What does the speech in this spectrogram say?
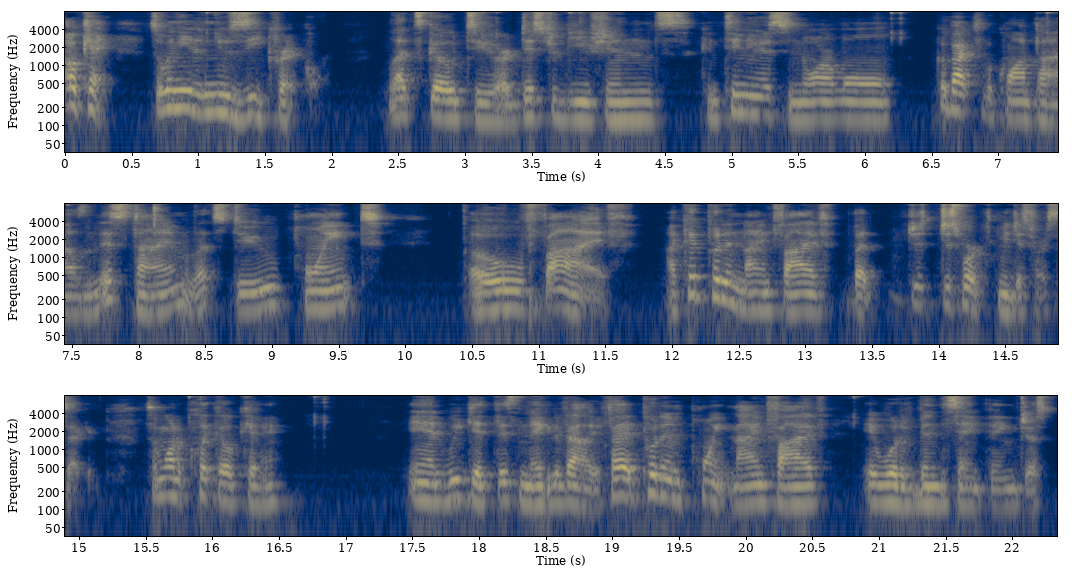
Okay, so we need a new z critical. Let's go to our distributions, continuous, normal, go back to the quantiles, and this time let's do 0.05. I could put in 9.5, but just, just work with me just for a second. So I'm going to click OK and we get this negative value. If I had put in 0.95, it would have been the same thing, just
